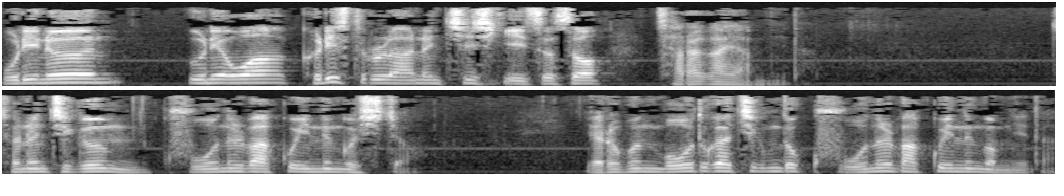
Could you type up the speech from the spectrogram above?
우리는 은혜와 그리스도를 아는 지식에 있어서 자라가야 합니다. 저는 지금 구원을 받고 있는 것이죠. 여러분 모두가 지금도 구원을 받고 있는 겁니다.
